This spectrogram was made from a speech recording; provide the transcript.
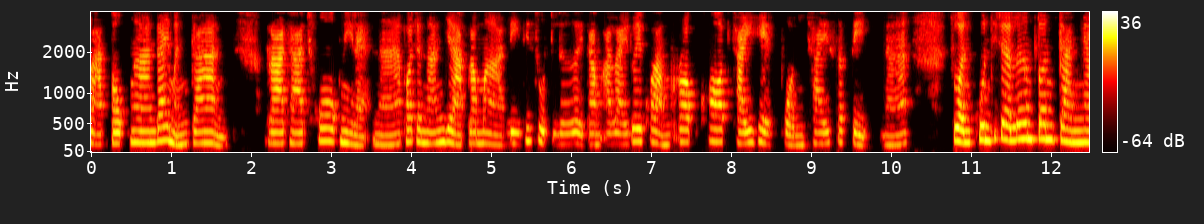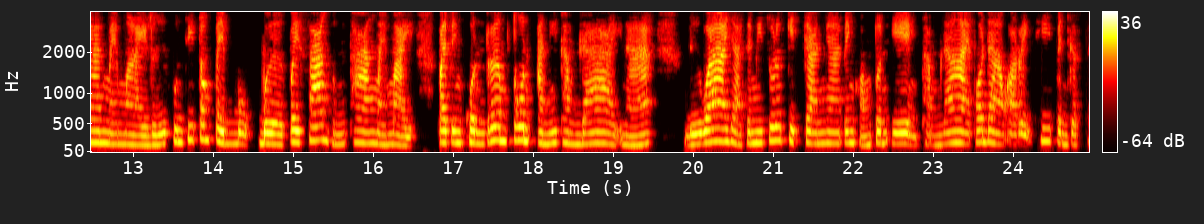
กาสตกงานได้เหมือนกัน ราชาโชคนี่แหละนะ เพราะฉะนั้นอย่าประมาทดีที่สุดเลยทำอะไรด้วยความรอบคอบใช้เหตุผลใช้สตินะ ส่วนคุณที่จะเริ่มต้นการงานใหม่ ๆ หรือคุณที่ต้องไปบุกเบิกไปสร้างหนทางใหม่ ๆ ไปเป็นคนเริ่มต้นอันนี้ทำได้นะ หรือว่าอยากจะมีธุรกิจการงานเป็นของตนเองทำได้ เพราะดาวอะไรที่เป็นเกษ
